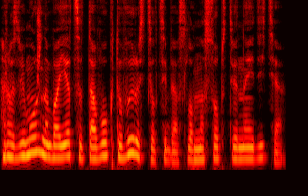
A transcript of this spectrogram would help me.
Разве можно бояться того, кто вырастил тебя, словно собственное дитя?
